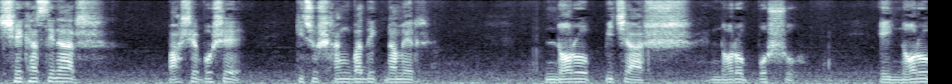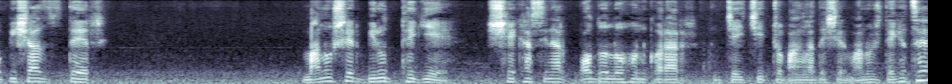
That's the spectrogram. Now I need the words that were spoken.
শেখ হাসিনার পাশে বসে কিছু সাংবাদিক নামের নরপিচাস, নরপশু, এই নরপিশাচদের মানুষের বিরুদ্ধে গিয়ে শেখ হাসিনার পদলোহন করার যেই চিত্র বাংলাদেশের মানুষ দেখেছে,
